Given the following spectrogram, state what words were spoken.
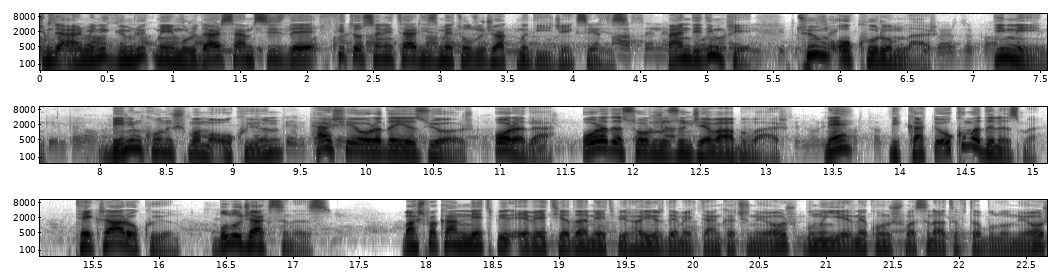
Şimdi Ermeni gümrük memuru dersem siz de fitosaniter hizmet olacak mı diyeceksiniz. Ben dedim ki tüm o kurumlar, dinleyin, benim konuşmamı okuyun, her şey orada yazıyor, orada, orada sorunuzun cevabı var. Ne? Dikkatli okumadınız mı? Tekrar okuyun, bulacaksınız. Başbakan net bir evet ya da net bir hayır demekten kaçınıyor, bunun yerine konuşmasına atıfta bulunuyor,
